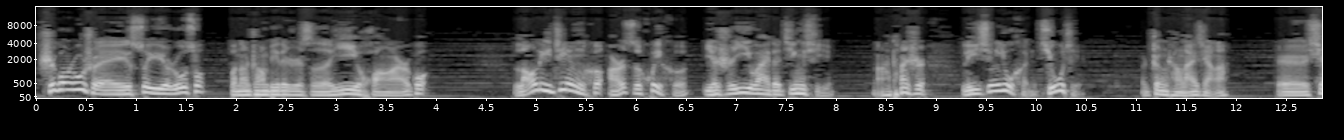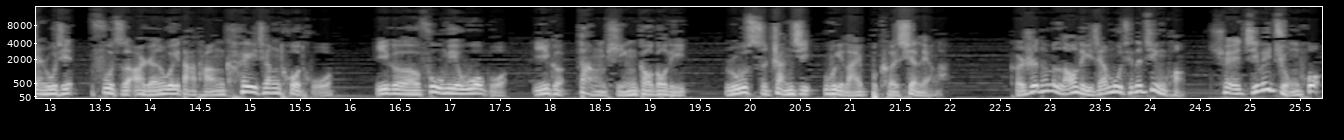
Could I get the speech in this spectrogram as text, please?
时光如水，岁月如梭，不能装逼的日子一晃而过。劳力静和儿子会合也是意外的惊喜啊！但是李兴又很纠结。正常来讲啊，呃，现如今父子二人为大唐开疆拓土，一个覆灭倭国，一个荡平高句丽，如此战绩未来不可限量啊！可是他们老李家目前的境况却极为窘迫，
